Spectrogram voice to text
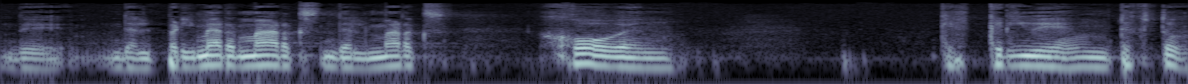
del primer Marx, del Marx joven, que escribe un texto,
